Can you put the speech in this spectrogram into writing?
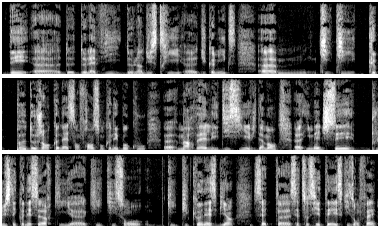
des euh, de, de la vie de l'industrie euh, du comics, qui, qui que peu de gens connaissent en France. On connaît beaucoup euh, Marvel et DC évidemment. Image, c'est plus les connaisseurs qui euh, qui qui sont qui, qui connaissent bien cette cette société et ce qu'ils ont fait.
